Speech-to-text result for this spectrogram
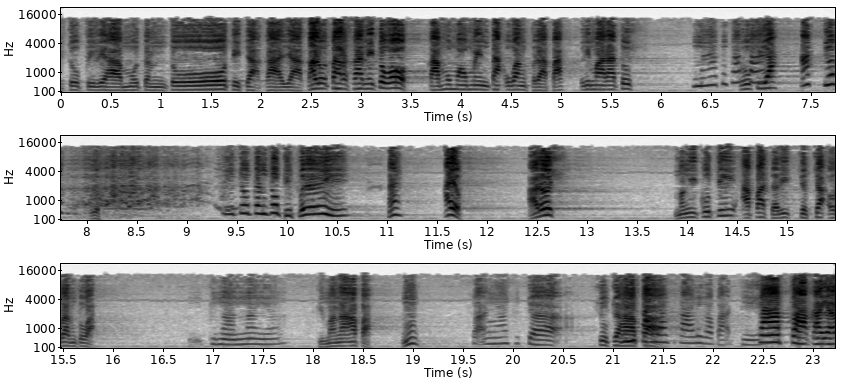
Itu pilihanmu tentu tidak kaya. Kalau Tarsan itu, oh, kamu mau minta uang berapa? 500 Gimana tuh, Kak? rupiah? Aduh, Loh, itu tentu diberi. Hah? Ayo, harus mengikuti apa dari jejak orang tua. gimana ya? Gimana apa? Hmm? Soalnya sudah Sudah Ini apa? kaya sekali kok Pak D. Siapa kaya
